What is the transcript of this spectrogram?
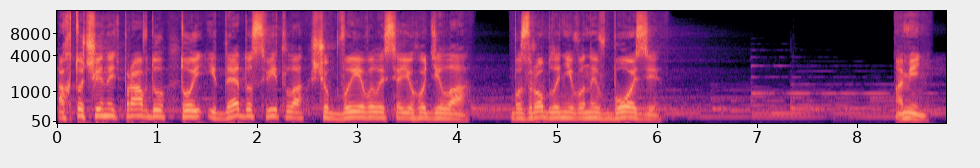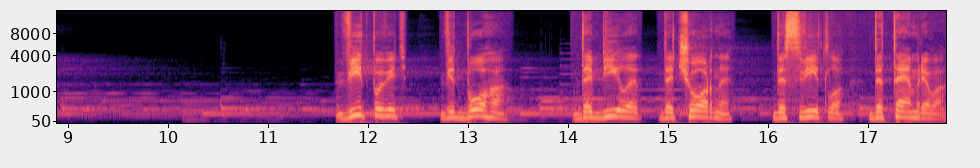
А хто чинить правду, той іде до світла, щоб виявилися його діла, бо зроблені вони в Бозі. Амінь. Відповідь від Бога, де біле, де чорне, де світло, де темрява.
